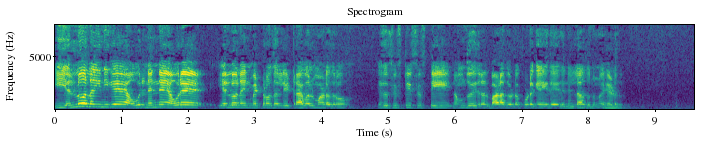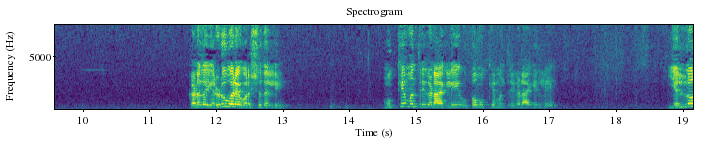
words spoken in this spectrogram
ಈ ಎಲ್ಲೋ ಲೈನಿಗೆ ಅವ್ರು ನಿನ್ನೆ ಅವರೇ ಎಲ್ಲೋ ಲೈನ್ ಮೆಟ್ರೋದಲ್ಲಿ ಟ್ರಾವೆಲ್ ಮಾಡಿದ್ರು. ಇದು ಫಿಫ್ಟಿ ಫಿಫ್ಟಿ ನಮ್ದು ಇದ್ರಲ್ಲಿ ಬಹಳ ದೊಡ್ಡ ಕೊಡುಗೆ ಇದೆ ಇದನ್ನೆಲ್ಲದನ್ನು ಹೇಳಿದ್ರು ಕಳೆದ ಎರಡೂವರೆ ವರ್ಷದಲ್ಲಿ ಮುಖ್ಯಮಂತ್ರಿಗಳಾಗಲಿ, ಉಪಮುಖ್ಯಮಂತ್ರಿಗಳಾಗಿರ್ಲಿ ಎಲ್ಲೋ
